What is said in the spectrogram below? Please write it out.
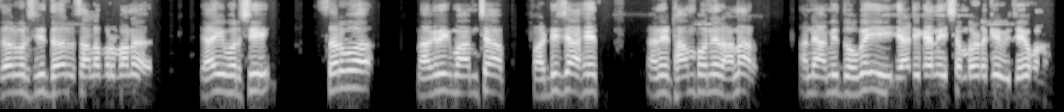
दरवर्षी दर सालाप्रमाणे याही वर्षी सर्व नागरिक आमच्या पाठीचे आहेत आणि ठामपणे राहणार आणि आम्ही दोघंही या ठिकाणी शंभर टक्के विजयी होणार.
